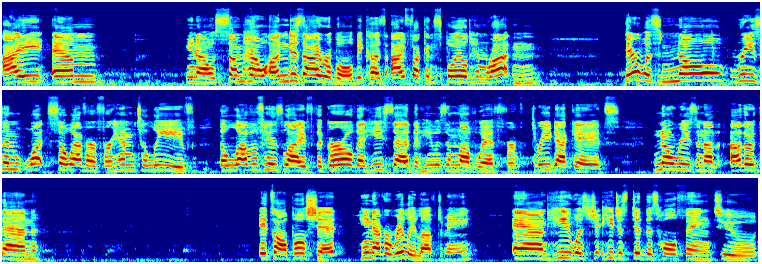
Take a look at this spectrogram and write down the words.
I am, you know, somehow undesirable because I fucking spoiled him rotten. There was no reason whatsoever for him to leave the love of his life, the girl that he said that he was in love with for three decades. No reason other than it's all bullshit. He never really loved me. And he was he just did this whole thing to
